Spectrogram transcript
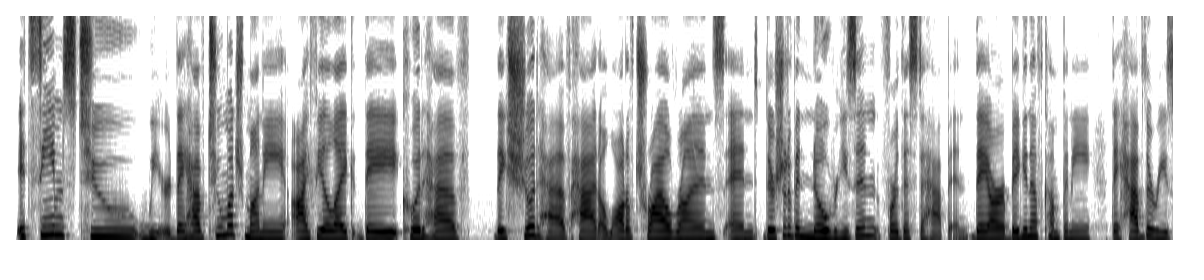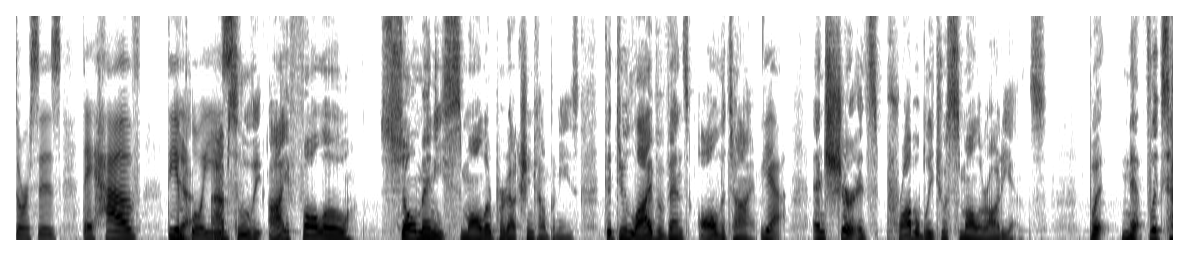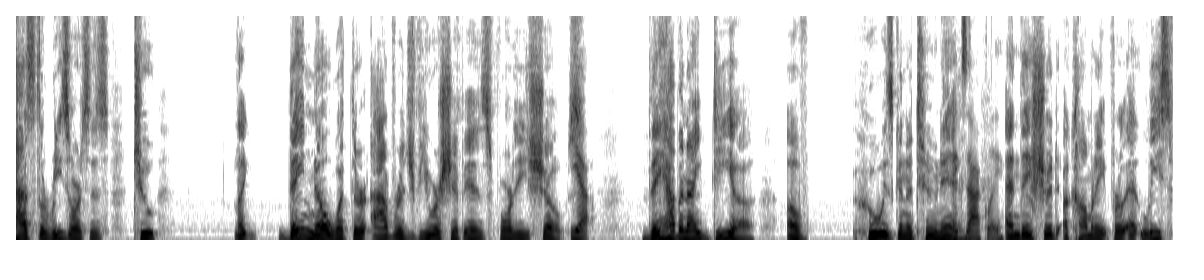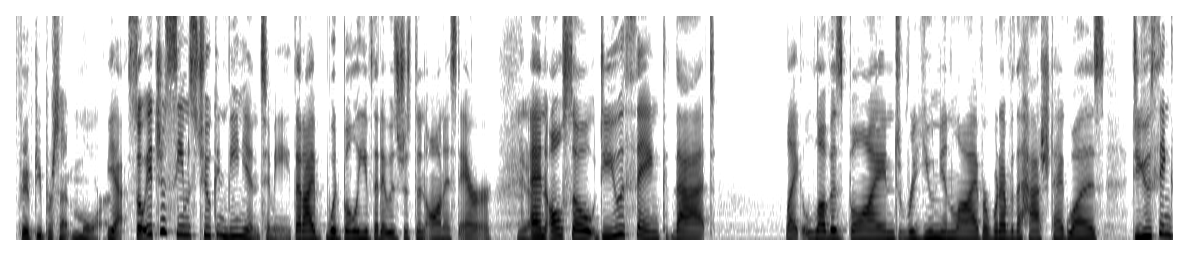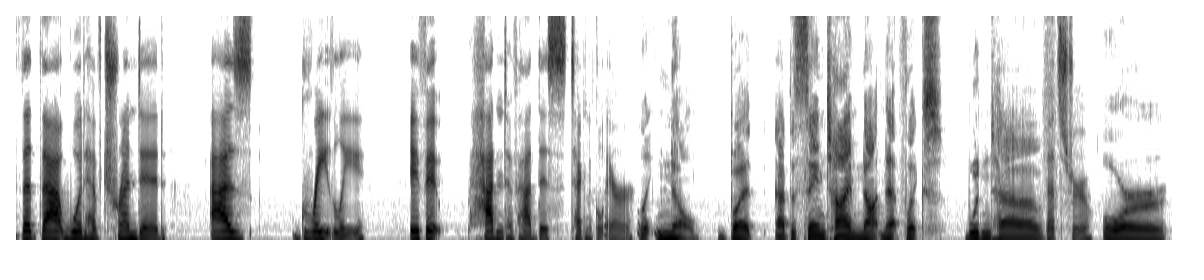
it seems too weird. They have too much money. I feel like they could have, they should have had a lot of trial runs, and there should have been no reason for this to happen. They are a big enough company. They have the resources, they have the Yeah, employees. Absolutely. I follow so many smaller production companies that do live events all the time. Yeah. And sure, it's probably to a smaller audience. But Netflix has the resources to like they know what their average viewership is for these shows. Yeah, They have an idea of who is going to tune in. exactly. And they should accommodate for at least 50% more. Yeah, so it just seems too convenient to me that I would believe that it was just an honest error. Yeah. And also, do you think that like Love is Blind reunion live or whatever the hashtag was, do you think that that would have trended as greatly if it hadn't have had this technical error? like no, but at the same time not Netflix wouldn't have That's true. or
